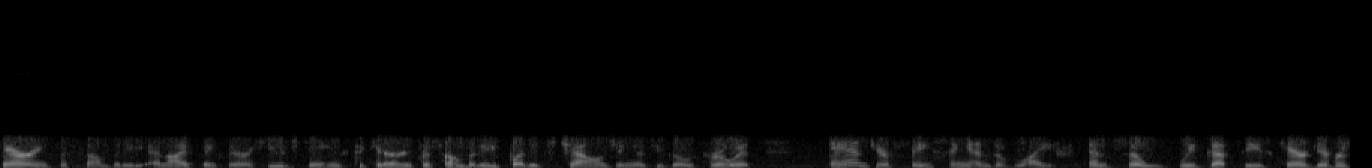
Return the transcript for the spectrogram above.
caring for somebody, and I think there are huge gains to caring for somebody, but it's challenging as you go through it, and you're facing end of life. And so we've got these caregivers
